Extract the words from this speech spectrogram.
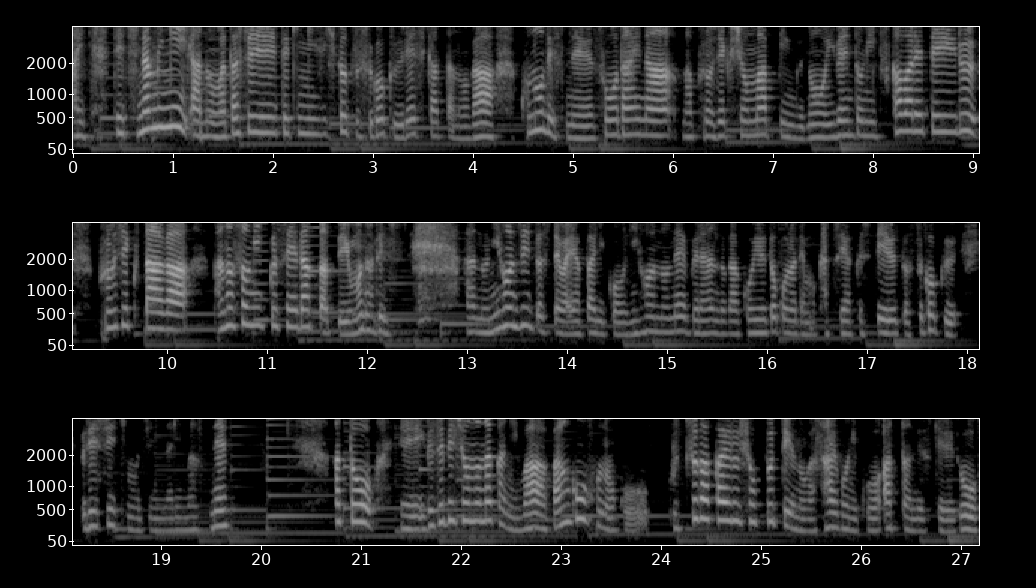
はい、でちなみにあの私的に一つすごく嬉しかったのがこのですね壮大な、ま、プロジェクションマッピングのイベントに使われているプロジェクターがパナソニック製だったっていうものです。あの日本人としてはやっぱりこう日本のねブランドがこういうところでも活躍しているとすごく嬉しい気持ちになりますね。あと、えー、エグゼビションの中には番号法のこうグッズが買えるショップっていうのが最後にこうあったんですけれど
